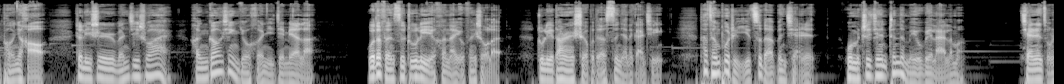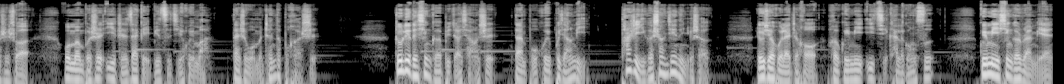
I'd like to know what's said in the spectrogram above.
朋友你好，这里是文姬说爱，很高兴又和你见面了。我的粉丝朱莉和男友分手了，朱莉当然舍不得四年的感情，她曾不止一次的问前任：“我们之间真的没有未来了吗？”前任总是说：“我们不是一直在给彼此机会吗？但是我们真的不合适。”朱莉的性格比较强势，但不会不讲理。她是一个上进的女生，留学回来之后和闺蜜一起开了公司，闺蜜性格软绵，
